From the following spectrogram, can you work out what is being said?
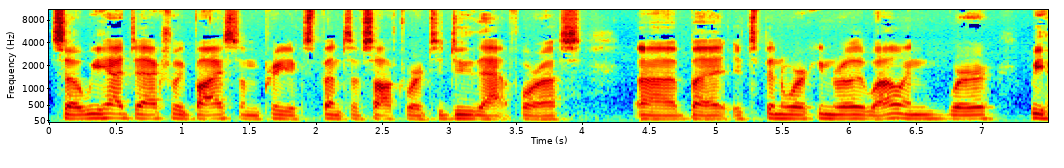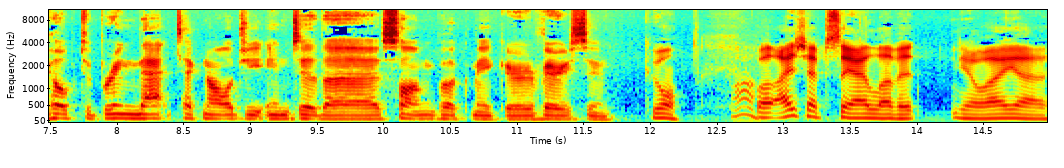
So we had to actually buy some pretty expensive software to do that for us. Uh, but it's been working really well, and we're we hope to bring that technology into the songbook maker very soon. Cool. Well, I just have to say I love it. You know, I uh,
